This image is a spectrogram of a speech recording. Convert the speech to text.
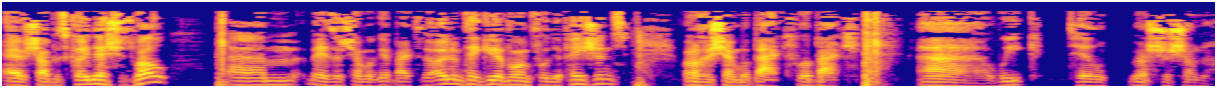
of Shabbos Kodesh as well. Um, Bez Hashem, we'll get back to the Olam. Thank you everyone for your patience. Baruch Hashem, we're back. We're back. Uh, week till Rosh Hashanah.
